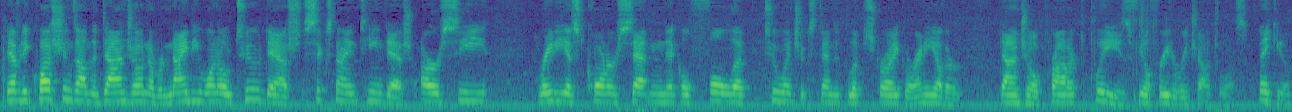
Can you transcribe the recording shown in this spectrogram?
If you have any questions on the Donjo number 9102-619-RC, radius corner satin nickel full lip, 2 inch extended lip strike, or any other Donjo product, please feel free to reach out to us. Thank you.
